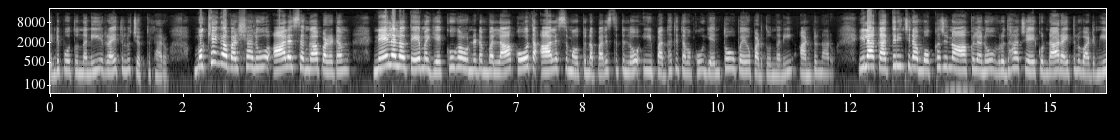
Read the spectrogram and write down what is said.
ఎండిపోతుందని రైతులు చెప్తున్నారు. ముఖ్యంగా వర్షాలు ఆలస్యంగా పడటం నేలలో తేమ ఎక్కువగా ఉండటం వల్ల కోత ఆలస్యం అవుతున్న పరిస్థితుల్లో ఈ పద్ధతి తమకు ఎంతో ఉపయోగపడుతుందని అంటున్నారు. ఇలా కత్తిరించిన మొక్కజొన్న ఆకులను వృధా చేయకుండా రైతులు వాటిని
